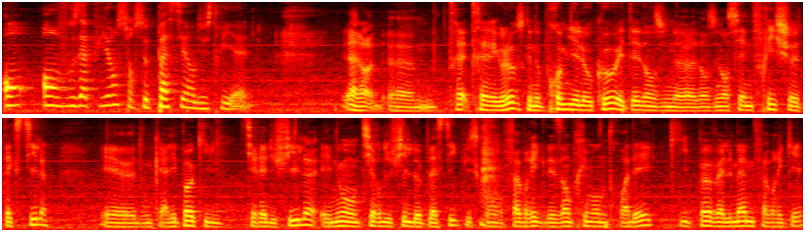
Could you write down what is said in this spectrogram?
en, vous appuyant sur ce passé industriel alors, euh, très, très rigolo parce que nos premiers locaux étaient dans une, dans une ancienne friche textile. Et euh, donc à l'époque, ils tiraient du fil et nous, on tire du fil de plastique puisqu'on fabrique des imprimantes 3D qui peuvent elles-mêmes fabriquer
